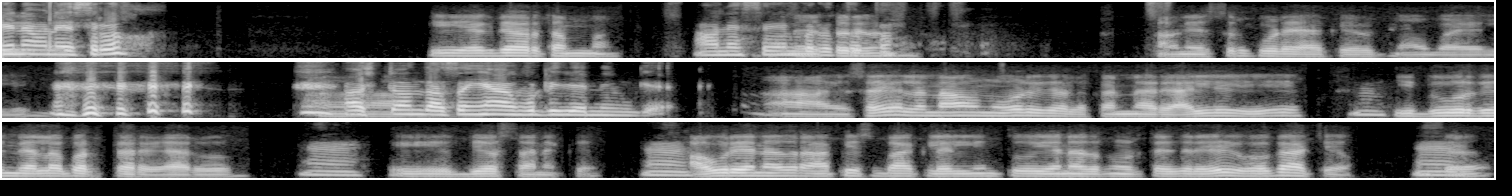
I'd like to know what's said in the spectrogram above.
ಏನ್ ಅವನ ಹೆಸರು? ಈ ಹೆಗಡೆ ಅವ್ರ ತಮ್ಮ. ಅವನ ಹೆಸರು ಏನ್ ಅವನ ಹೆಸರು ಅವನ ಹೆಸರು ಕೂಡ ಯಾಕೆ ಹೇಳುದು ನಾವು ಬಾಯಲ್ಲಿ? ಅಷ್ಟೊಂದು ಅಸಹ್ಯ ಆಗ್ಬಿಟ್ಟಿದೆ ನಿಮ್ಗೆ. ಆ ಸಹ ಅಲ್ಲ ನಾವು ನೋಡಿದಲ್ಲ ಕಣ್ಣಾರೆ. ಅಲ್ಲಿ ಹ್ಮ್. ಈ ದೂರದಿಂದ ಎಲ್ಲ ಬರ್ತಾರೆ ಯಾರು? ಹ್ಮ್. ಈ ದೇವಸ್ಥಾನಕ್ಕೆ. ಹ್ಮ್. ಅವ್ರೇನಾದ್ರು ಆಫೀಸ್ ಬಾಕ್ಲಲ್ಲಿ ನಿಂತು ಏನಾದ್ರು ನೋಡ್ತಾ ಇದ್ರೆ ಏಯ್ ಹೋಗ ಆಚೆ. ಅಂತ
